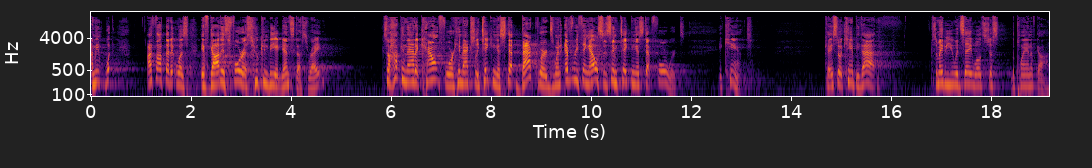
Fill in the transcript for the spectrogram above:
I mean, what? I thought that it was if God is for us, who can be against us, right? So, how can that account for him actually taking a step backwards when everything else is him taking a step forwards? It can't. Okay, so it can't be that. So maybe you would say, well, it's just the plan of God.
